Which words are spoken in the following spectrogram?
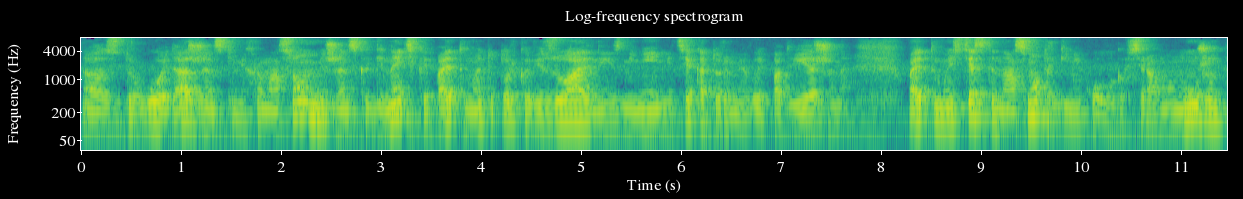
э, с другой, да, с женскими хромосомами, женской генетикой, поэтому это только визуальные изменения, те, которыми вы подвержены. Поэтому, естественно, осмотр гинеколога все равно нужен,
